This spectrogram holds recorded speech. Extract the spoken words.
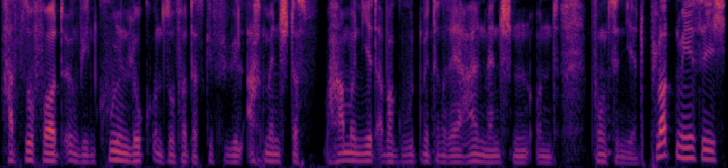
hat sofort irgendwie einen coolen Look und sofort das Gefühl, ach Mensch, das harmoniert aber gut mit den realen Menschen und funktioniert. Plotmäßig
